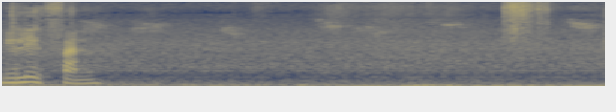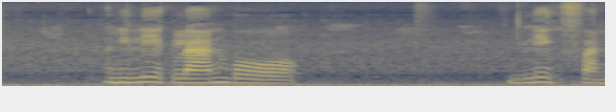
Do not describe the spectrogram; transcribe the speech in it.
นี่เลขฝัน อันนี้เลขร้านบอกเลขฝัน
